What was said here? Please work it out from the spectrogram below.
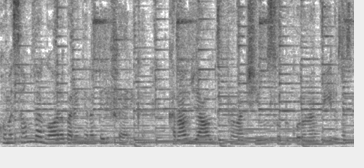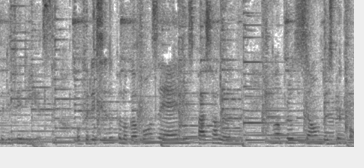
Começamos agora a Quarentena Periférica, canal de áudios informativos sobre o coronavírus nas periferias, oferecido pelo Galpão ZL Espaço Alana, em uma produção do SPCOM.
